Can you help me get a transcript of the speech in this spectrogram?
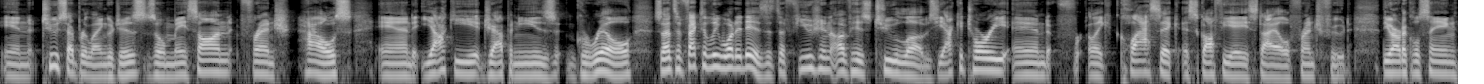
in two separate languages. So Maison French house and Yaki Japanese grill. So that's effectively what it is. It's a fusion of his two loves, yakitori and like classic Escoffier style French food. The article saying,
